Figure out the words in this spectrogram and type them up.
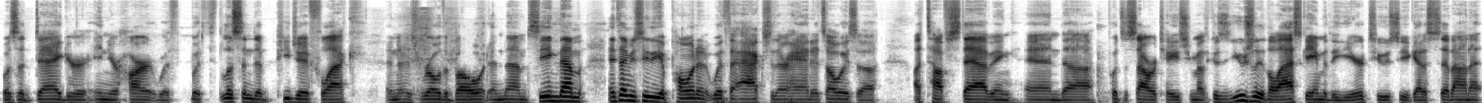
was a dagger in your heart with with listen to PJ Fleck and just row the boat and them seeing them anytime you see the opponent with the axe in their hand, it's always a a tough stabbing and uh, puts a sour taste in your mouth because it's usually the last game of the year too, so you got to sit on it.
